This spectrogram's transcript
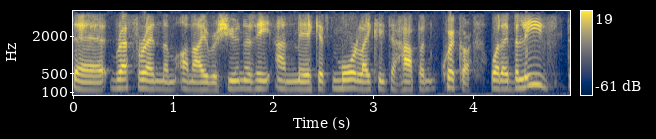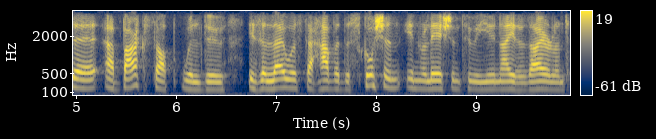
the referendum on Irish unity and make it more likely to happen quicker. What I believe the a backstop will do is allow us to have a discussion in relation to a united Ireland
